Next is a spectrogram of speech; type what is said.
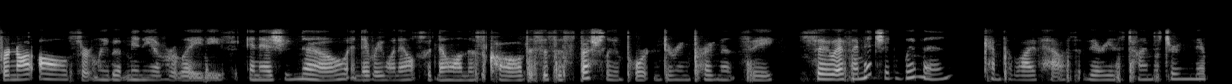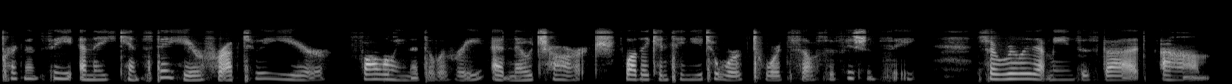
for not all, certainly, but many of our ladies. And as you know, and everyone else would know on this call, this is especially important during pregnancy. So as I mentioned, women come to Lifehouse at various times during their pregnancy, and they can stay here for up to a year following the delivery at no charge while they continue to work towards self-sufficiency. So really that means is that um,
